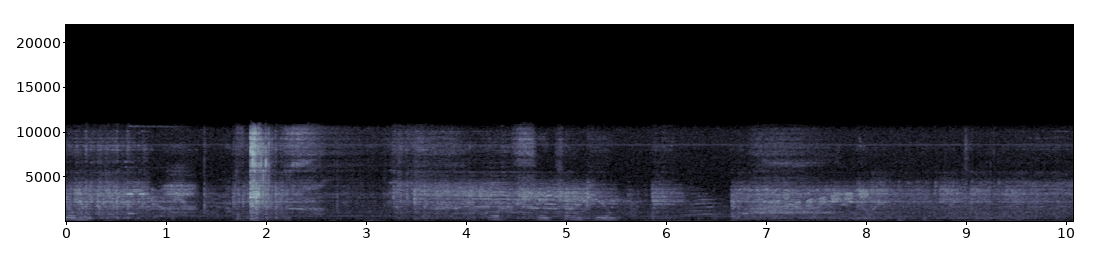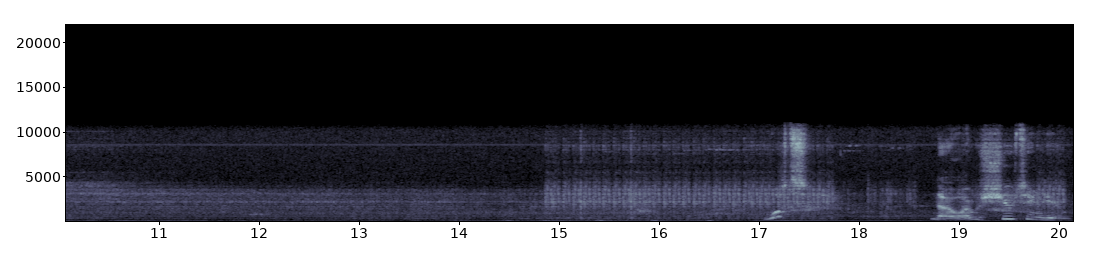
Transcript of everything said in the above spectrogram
kill me. God's sake, kill. What? No, I was shooting you.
